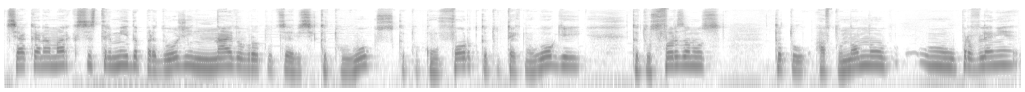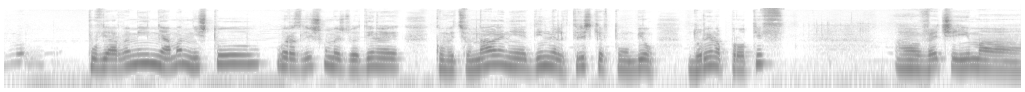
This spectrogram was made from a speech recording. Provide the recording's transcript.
всяка една марка се стреми да предложи най-доброто от себе си, като лукс, като комфорт, като технологии, като свързаност, като автономно управление. Повярвай ми, няма нищо различно между един конвенционален и един електрически автомобил. Дори напротив, вече има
